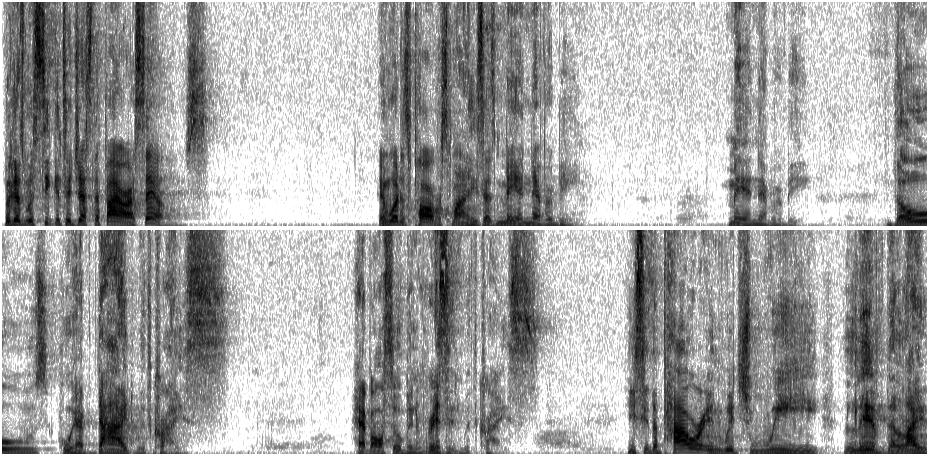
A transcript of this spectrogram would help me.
because we're seeking to justify ourselves. And what does Paul respond? He says, May it never be. May it never be. Those who have died with Christ have also been risen with Christ. You see, the power in which we live the life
